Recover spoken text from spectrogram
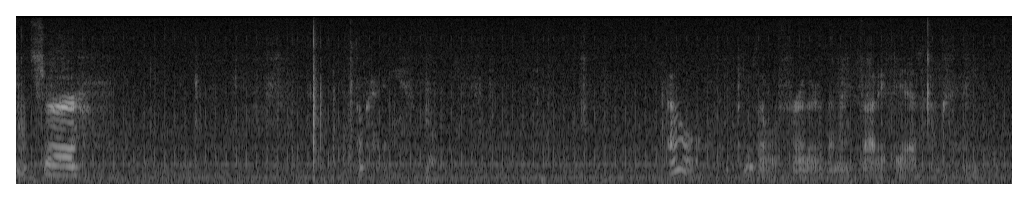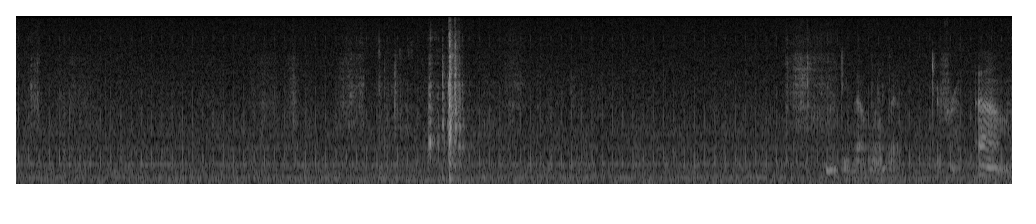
Not sure. Okay. Oh, it comes over further than I thought it did. Okay. Let me do that a little bit different. Um,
